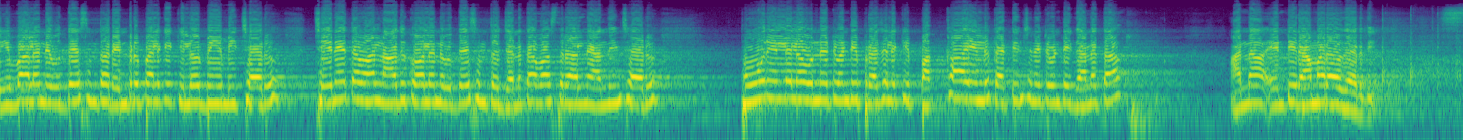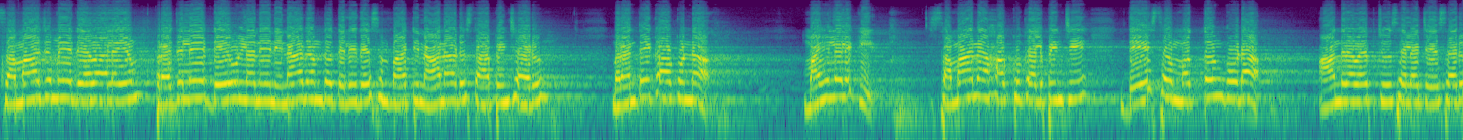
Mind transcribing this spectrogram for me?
ఇవ్వాలనే ఉద్దేశంతో రెండు రూపాయలకి కిలో బియ్యం ఇచ్చారు. చేనేత వాళ్ళని ఆదుకోవాలనే ఉద్దేశంతో జనతా వస్త్రాలని అందించారు. పూరిళ్ళలో ఉన్నటువంటి ప్రజలకి పక్కా ఇల్లు కట్టించినటువంటి ఘనత అన్న ఎన్టీ రామారావు గారిది. సమాజమే దేవాలయం ప్రజలే దేవుళ్ళు అనే నినాదంతో తెలుగుదేశం పార్టీని ఆనాడు స్థాపించారు. మరి అంతేకాకుండా మహిళలకి సమాన హక్కు కల్పించి దేశం మొత్తం కూడా ఆంధ్ర వైపు చూసేలా చేశారు.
